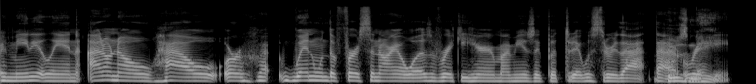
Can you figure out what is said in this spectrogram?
immediately. And I don't know how or wh- when the first scenario was of Ricky hearing my music, but it was through that. That Who's Ricky. Nate?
